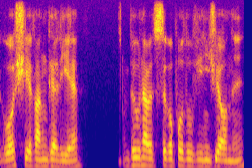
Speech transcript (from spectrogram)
głosi Ewangelię. Był nawet z tego powodu więziony.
